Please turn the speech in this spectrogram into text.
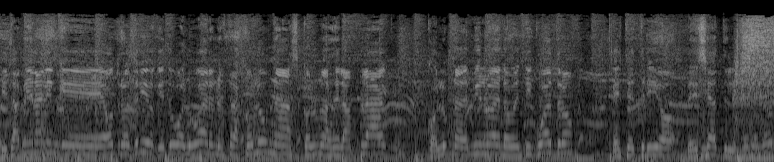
Y también alguien que, otro trío que tuvo lugar en nuestras columnas, columnas del Unplugged, columna de 1994, este trío de Seattle en el 8,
